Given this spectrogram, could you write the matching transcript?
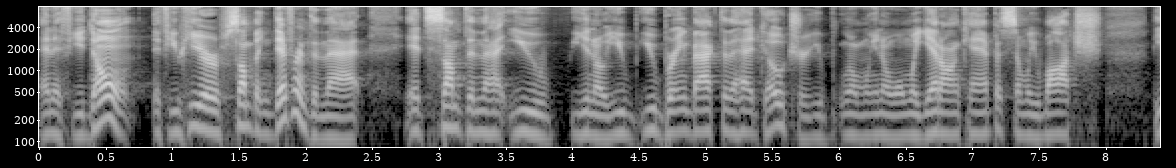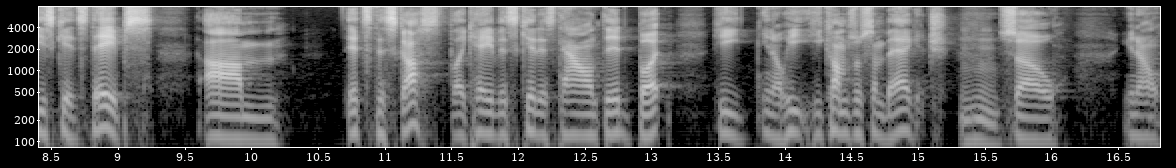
And if you don't if you hear something different than that it's something that you you know you you bring back to the head coach or you when you know when we get on campus and we watch these kids tapes um, it's discussed. Like hey this kid is talented but he you know he he comes with some baggage. So you know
